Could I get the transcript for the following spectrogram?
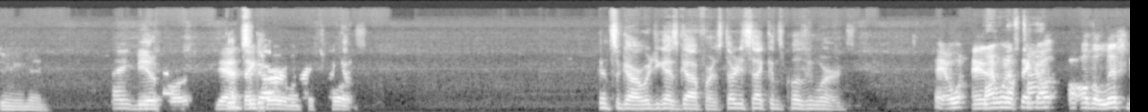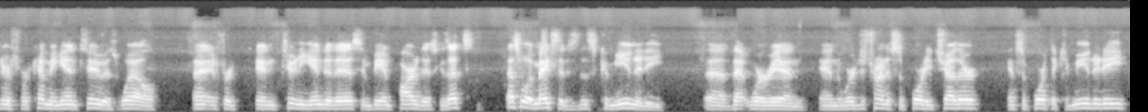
tuning in. Thank you. Beautiful. Yeah, Good thanks cigar. everyone for support. Good cigar. What do you guys got for us? 30 seconds, closing words. Hey, and Not I want to thank all, all the listeners for coming in too, as well, uh, and for and tuning into this and being part of this because that's that's what makes it is this community uh, that we're in, and we're just trying to support each other and support the community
